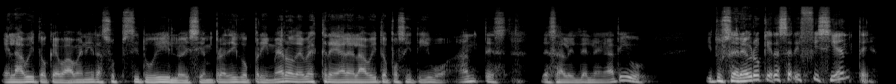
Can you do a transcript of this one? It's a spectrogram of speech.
el hábito que va a venir a sustituirlo. Y siempre digo, primero debes crear el hábito positivo antes de salir del negativo. Y tu cerebro quiere ser eficiente.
